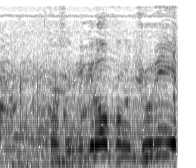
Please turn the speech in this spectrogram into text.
cosa il microfono, giuria.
